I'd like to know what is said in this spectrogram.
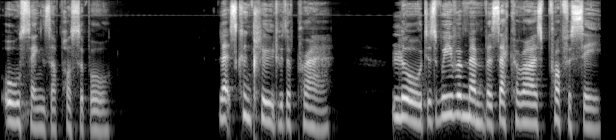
all things are possible. Let's conclude with a prayer. Lord, as we remember Zechariah's prophecy,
